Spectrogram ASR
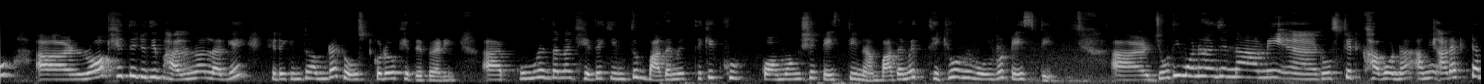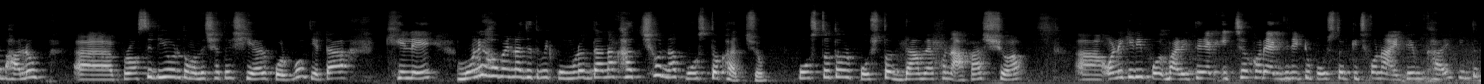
আর র খেতে যদি ভালো না লাগে, সেটা কিন্তু আমরা রোস্ট করেও খেতে পারি। আর কুমড়োর দানা খেতে কিন্তু বাদামের থেকে খুব কম অংশে টেস্টি না, বাদামের থেকেও আমি বলব টেস্টি আর যদি মনে হয় যে না আমি রোস্টেড খাব না। আমি আরেকটা ভালো প্রসিডিওর তোমাদের সাথে শেয়ার করব, যেটা খেলে মনে হবে না যে তুমি কুমড়োর দানা খাচ্ছ না পোস্ত খাচ্ছ। পোস্ত তো, পোস্তর দাম এখন আকাশ ছোঁয়া। অনেকেরই বাড়িতে ইচ্ছা করে একদিন একটু পোস্তর কিছু কোনো আইটেম খায়, কিন্তু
